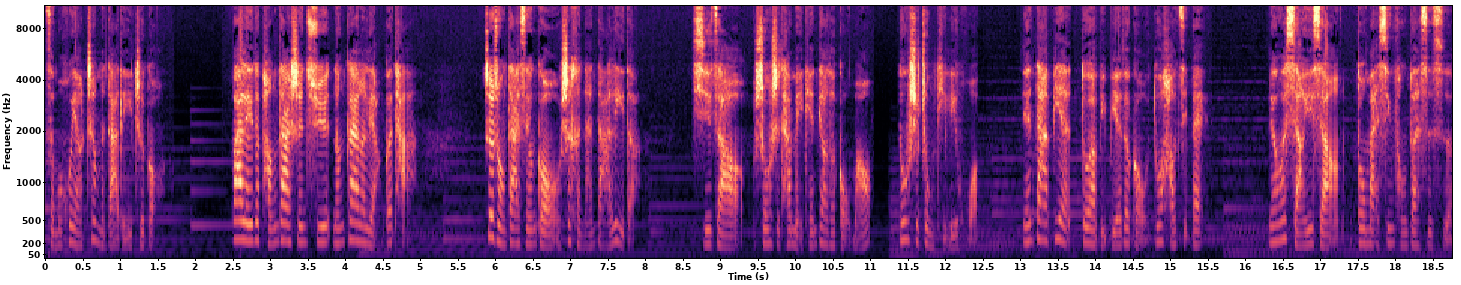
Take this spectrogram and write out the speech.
怎么会养这么大的一只狗？芭蕾的庞大身躯能盖了两个塔。这种大型狗是很难打理的，洗澡、收拾它每天掉的狗毛都是重体力活，连大便都要比别的狗多好几倍。连我想一想都蛮心疼段思思。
